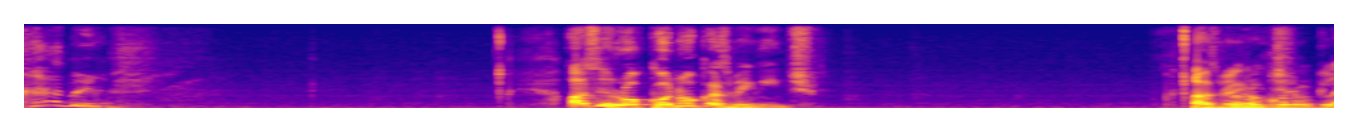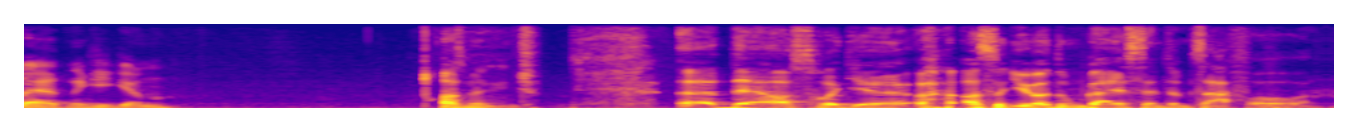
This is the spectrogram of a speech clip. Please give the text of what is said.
Hát még... Az, hogy rokonok, az még nincs. Az még A nincs. rokonok lehetnek, igen. Az még nincs. Ö, De az, hogy, ö, az, hogy ő a az szerintem cáfolva van.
